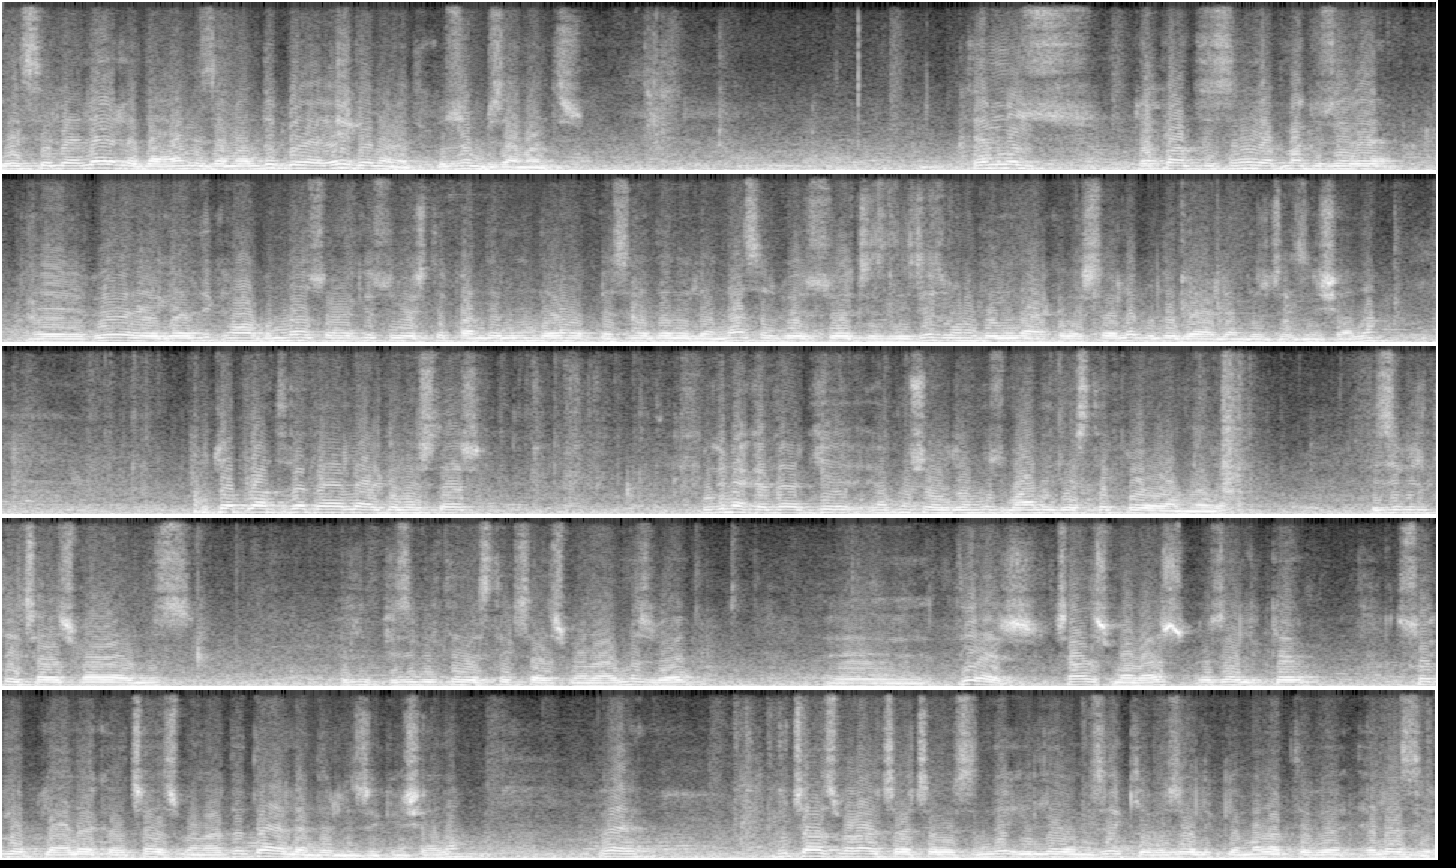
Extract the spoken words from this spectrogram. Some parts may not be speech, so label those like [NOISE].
vesilelerle de aynı zamanda bir araya gelemedik uzun bir zamandır. Temmuz toplantısını yapmak üzere e, bir araya geldik ama bundan sonraki süreçte pandeminin devam etmesi nedeniyle nasıl bir süreç izleyeceğiz onu da yine arkadaşlarla burada değerlendireceğiz inşallah. Bu toplantıda değerli arkadaşlar bugüne kadarki yapmış olduğumuz mali destek programları, fizibilite çalışmalarımız, fizibilite destek çalışmalarımız ve diğer çalışmalar özellikle SOGEP ile alakalı çalışmalarda değerlendirilecek inşallah. Ve bu çalışmalar çerçevesinde illerimize ki özellikle Malatya ve Elazığ e,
